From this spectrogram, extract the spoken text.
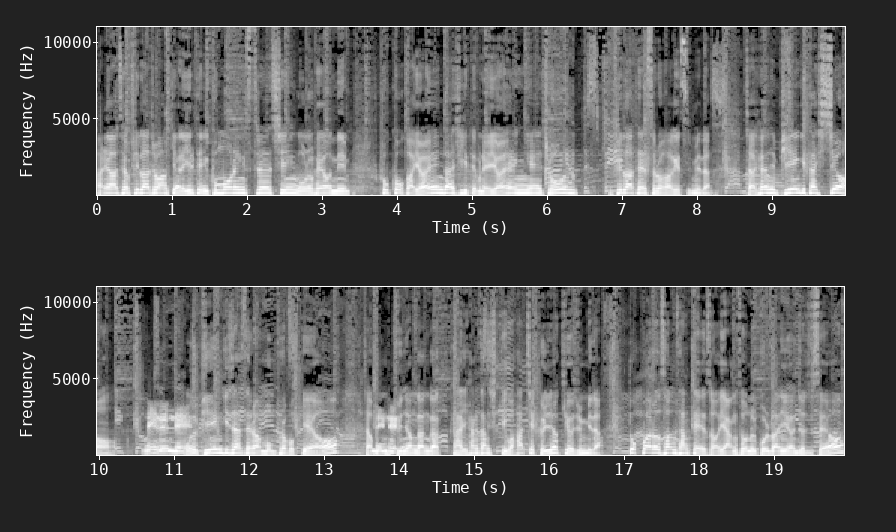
안녕하세요. 필라조와 함께하는 1대1 굿모닝 스트레칭. 오늘 회원님 후쿠오카 여행 가시기 때문에 여행에 좋은 필라테스로 가겠습니다. 자, 회원님 비행기 타시죠? 네네네. 오늘 비행기 자세로 한번 몸 풀어볼게요. 자, 몸 네네. 균형 감각 향상시키고 하체 근력 키워줍니다. 똑바로 선 상태에서 양손을 골반위에 얹어주세요.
